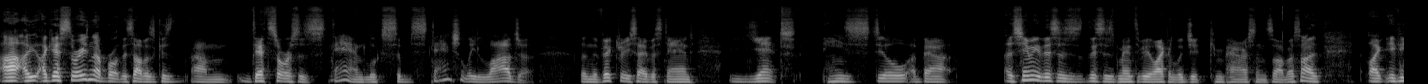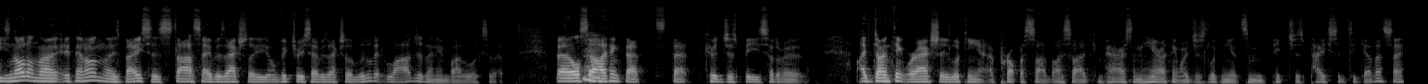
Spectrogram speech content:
Uh, I, I guess the reason I brought this up is because um, Deathsaurus's stand looks substantially larger than the Victory Saber stand, yet he's still about assuming this is this is meant to be like a legit comparison side by side, like if he's not on the if they're not on those bases, Star Saber's actually or Victory Saber's actually a little bit larger than him by the looks of it. But also, I think that that could just be sort of a. I don't think we're actually looking at a proper side by side comparison here. I think we're just looking at some pictures pasted together. So,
